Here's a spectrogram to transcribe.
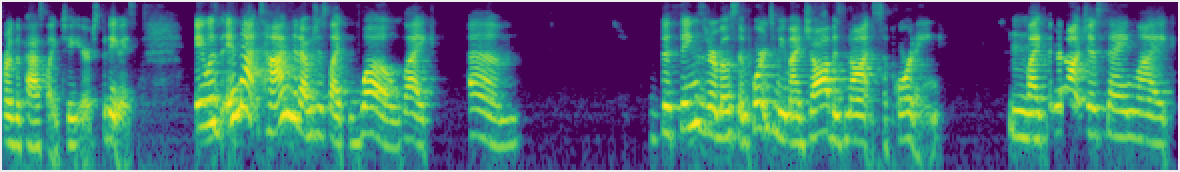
for the past like two years. But anyways, it was in that time that I was just like, whoa, like um, the things that are most important to me, my job is not supporting. Mm. Like they're not just saying like,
